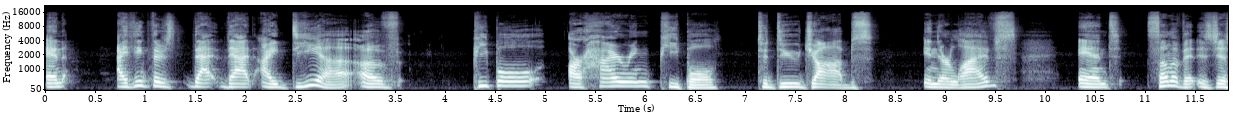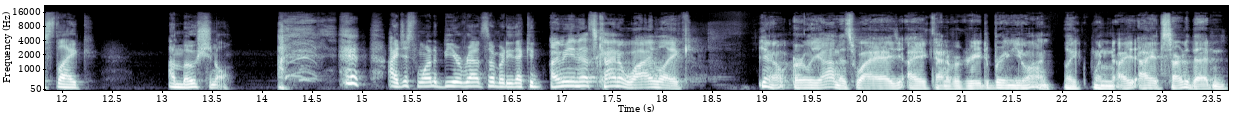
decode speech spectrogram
And I think there's that that idea of people are hiring people to do jobs in their lives and some of it is just like emotional. I just want to be around somebody that can I mean, that's kind of why like you know, early on, that's why I, I kind of agreed to bring you on. Like when I, I had started that and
